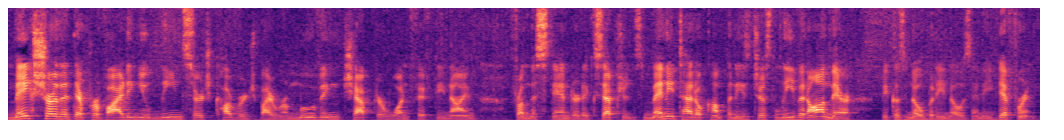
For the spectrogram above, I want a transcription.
make sure that they're providing you lien search coverage by removing Chapter 159 from the standard exceptions. Many title companies just leave it on there because nobody knows any different.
